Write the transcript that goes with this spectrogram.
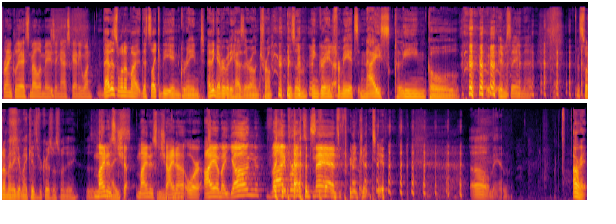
frankly, I smell amazing. Ask anyone. That is one of my. That's like the ingrained. I think everybody has their own Trumpism ingrained. For me, it's nice, clean coal. Him saying that. That's what I'm gonna get my kids for Christmas one day. This Mine is chi- mine is China, or I am a young, vibrant man. That's pretty good too. oh man. All right.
